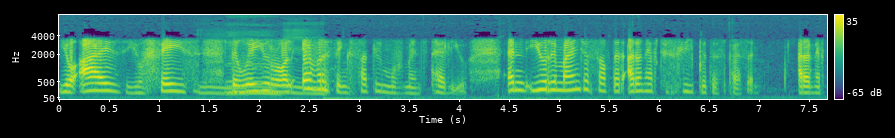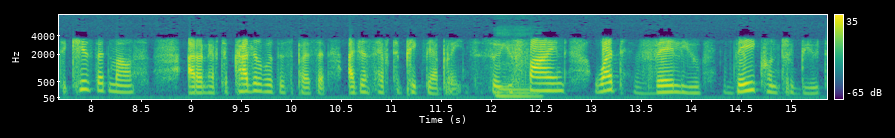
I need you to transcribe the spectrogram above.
Your eyes, your face, the way you roll, mm-hmm. everything, subtle movements tell you. And you remind yourself that I don't have to sleep with this person. I don't have to kiss that mouth. I don't have to cuddle with this person. I just have to pick their brains. So you mm. find what value they contribute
